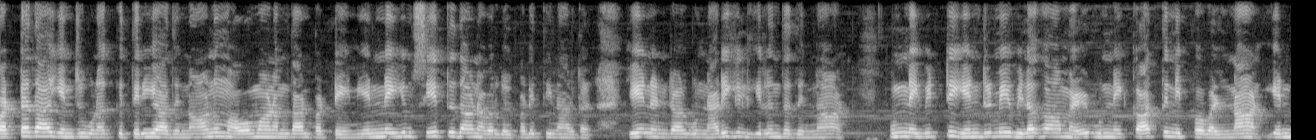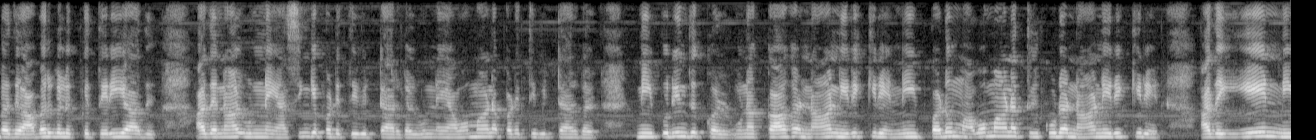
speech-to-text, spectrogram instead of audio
பட்டதா என்று உனக்கு தெரியாது. நானும் அவமானம்தான் பட்டேன். என்னையும் சேர்த்துதான் அவர்கள் படுத்தினார்கள். ஏனென்றால் உன் அருகில் இருந்தது நான். உன்னை விட்டு என்றுமே விலகாமல் உன்னை காத்து நிற்பவள் நான் என்பது அவர்களுக்கு தெரியாது. அதனால் உன்னை அசிங்கப்படுத்தி விட்டார்கள் உன்னை அவமானப்படுத்தி விட்டார்கள். நீ புரிந்து கொள் உனக்காக நான் இருக்கிறேன். நீ படும் அவமானத்தில் கூட நான் இருக்கிறேன். அதை ஏன் நீ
